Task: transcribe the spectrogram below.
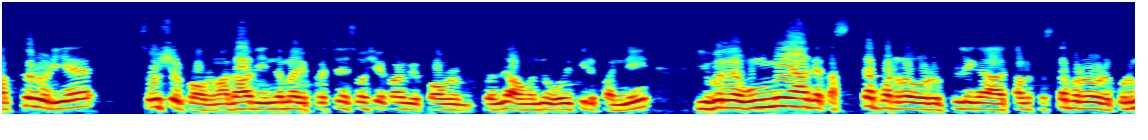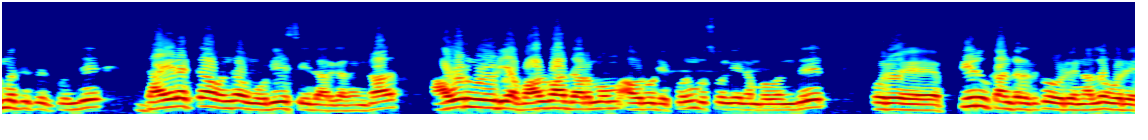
மக்களுடைய சோஷியல் ப்ராப்ளம் அதாவது இந்த மாதிரி பிரச்சனை சோஷியல் எக்கானமிக் ப்ராப்ளம்க்கு வந்து அவங்க வந்து ஒதுக்கீடு பண்ணி இவர்கள் உண்மையாக கஷ்டப்படுற ஒரு பிள்ளைங்க கஷ்டப்படுற ஒரு குடும்பத்திற்கு வந்து டைரக்டாக வந்து அவங்க உதவி செய்தார்கள் என்றால் அவர்களுடைய வாழ்வாதாரமும் அவருடைய குடும்ப சூழ்நிலை நம்ம வந்து ஒரு தீர்வு காண்றதுக்கு ஒரு நல்ல ஒரு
